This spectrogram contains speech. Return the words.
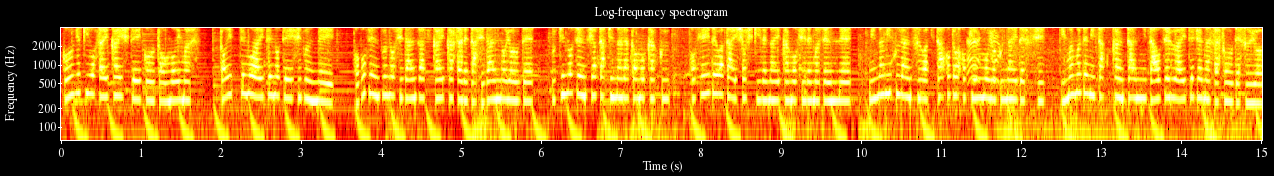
攻撃を再開していこうと思います。と言っても相手の停止文明、ほぼ全部の師団が機械化された師団のようで、うちの戦車たちならともかく、歩兵では対処しきれないかもしれませんね。南フランスは来たほど補給も良くないですし、今まで見たく簡単に倒せる相手じゃなさそうですよ。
